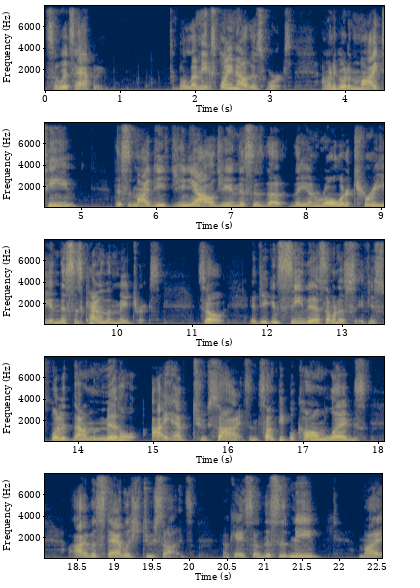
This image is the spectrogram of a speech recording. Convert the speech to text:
So it's happening. But let me explain how this works. I'm going to go to my team. This is my genealogy, and this is the, the enroller tree, and this is kind of the matrix. So if you can see this, I'm going to, if you split it down the middle, I have two sides. And some people call them legs. I've established two sides. Okay, so this is me, my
